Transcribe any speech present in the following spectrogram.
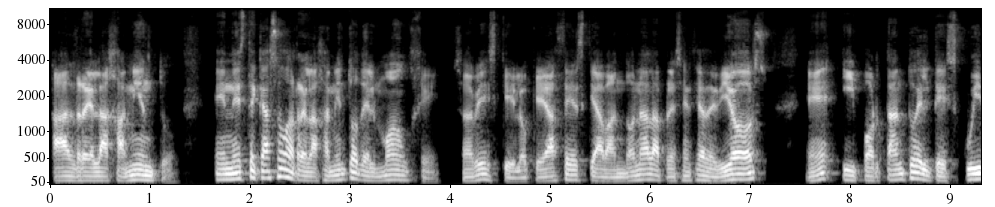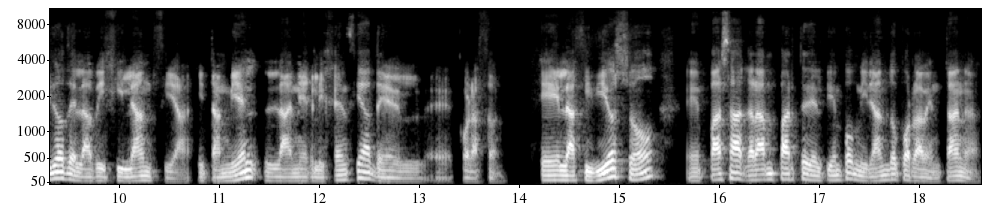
al relajamiento. En este caso, al relajamiento del monje. Sabéis que lo que hace es que abandona la presencia de Dios ¿eh? y, por tanto, el descuido de la vigilancia y también la negligencia del eh, corazón. El acidioso eh, pasa gran parte del tiempo mirando por la ventana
